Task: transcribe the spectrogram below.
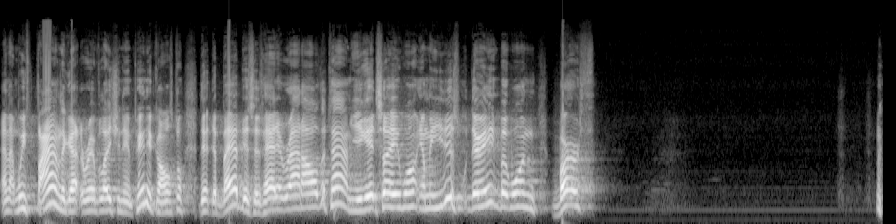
And we finally got the revelation in Pentecostal that the Baptists have had it right all the time. You get saved one, I mean, you just there ain't but one birth.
